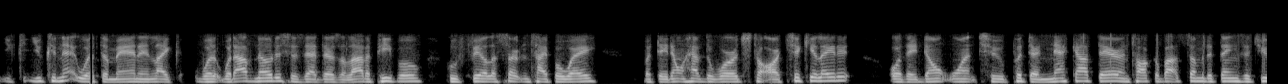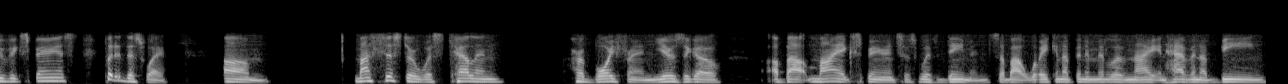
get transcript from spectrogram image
you you connect with them, man. And like what what I've noticed is that there's a lot of people who feel a certain type of way, but they don't have the words to articulate it, or they don't want to put their neck out there and talk about some of the things that you've experienced. Put it this way, um, my sister was telling her boyfriend years ago about my experiences with demons, about waking up in the middle of the night and having a being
